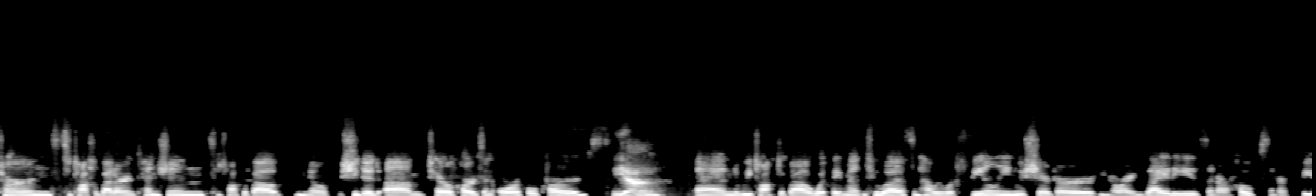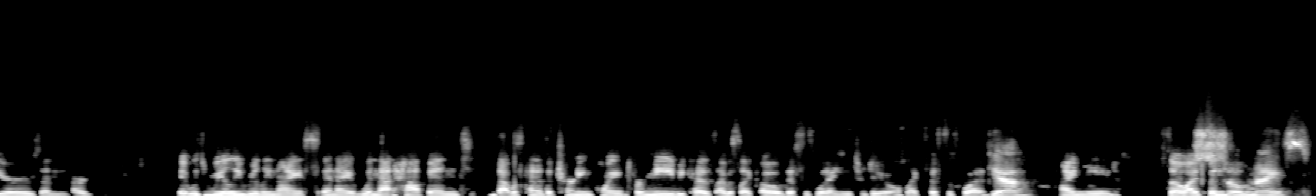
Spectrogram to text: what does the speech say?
turns to talk about our intentions, to talk about, you know, she did um, tarot cards and oracle cards. Yeah. And we talked about what they meant to us and how we were feeling. We shared our, you know, our anxieties and our hopes and our fears and our it was really really nice and i when that happened that was kind of the turning point for me because i was like oh this is what i need to do like this is what yeah i need so i've been so nice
